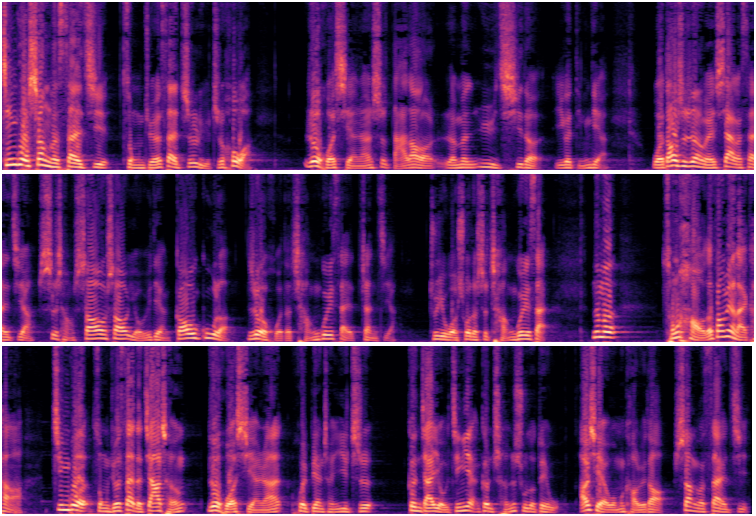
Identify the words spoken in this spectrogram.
经过上个赛季总决赛之旅之后啊，热火显然是达到了人们预期的一个顶点。我倒是认为下个赛季啊，市场稍稍有一点高估了热火的常规赛战绩啊。注意我说的是常规赛。那么从好的方面来看啊，经过总决赛的加成，热火显然会变成一支更加有经验、更成熟的队伍。而且我们考虑到上个赛季。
